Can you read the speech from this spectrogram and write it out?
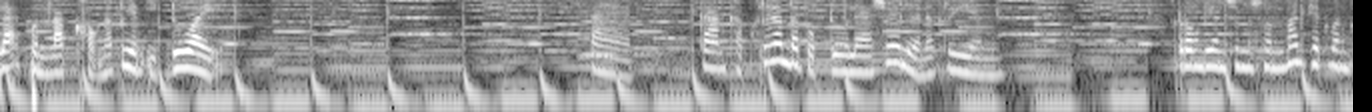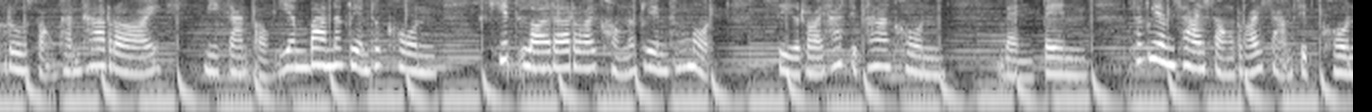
และผลลัพธ์ของนักเรียนอีกด้วย 8. การขับเคลื่อนระบบดูแลช่วยเหลือนักเรียน โรงเรียนชุมชนบ้านเพชรวันครู 2500 มีการออกเยี่ยมบ้านนักเรียนทุกคน คิดร้อยละร้อยของนักเรียนทั้งหมด 455 คน แบ่งเป็น นักเรียนชาย 230 คน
